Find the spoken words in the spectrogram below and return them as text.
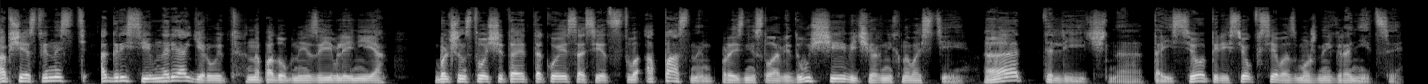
Общественность агрессивно реагирует на подобные заявления. «Большинство считает такое соседство опасным», произнесла ведущая вечерних новостей. «Отлично!» Тайсё пересек все возможные границы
